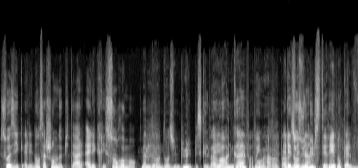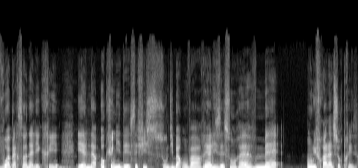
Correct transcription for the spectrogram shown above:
Swazik, elle est dans sa chambre d'hôpital, elle écrit son roman. Même dans, une bulle, puisqu'elle va avoir une greffe. elle est dans une hein. bulle stérile, donc elle voit personne, elle écrit et elle n'a aucune idée. Ses filles se sont dit, bah, on va réaliser son rêve, mais on lui fera la surprise.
